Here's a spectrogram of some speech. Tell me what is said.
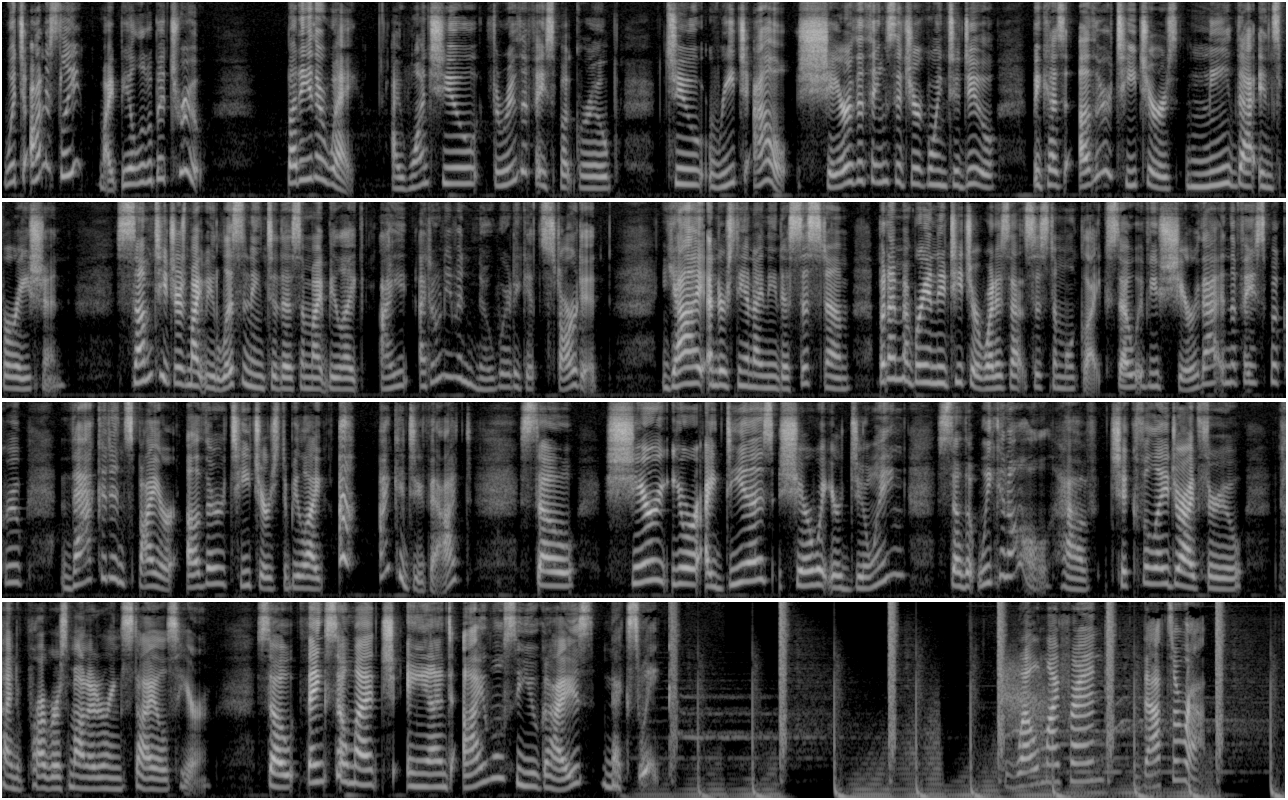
which honestly might be a little bit true. But either way, I want you through the Facebook group to reach out, share the things that you're going to do because other teachers need that inspiration. Some teachers might be listening to this and might be like, I, I don't even know where to get started. Yeah, I understand I need a system, but I'm a brand new teacher. What does that system look like? So, if you share that in the Facebook group, that could inspire other teachers to be like, ah, I could do that. So, Share your ideas, share what you're doing so that we can all have Chick fil A drive through kind of progress monitoring styles here. So, thanks so much, and I will see you guys next week. Well, my friend, that's a wrap.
